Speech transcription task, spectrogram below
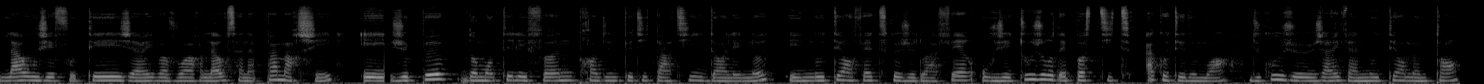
là où j'ai fauté, j'arrive à voir là où ça n'a pas marché et je peux dans mon téléphone prendre une petite partie dans les notes et noter en fait ce que je dois faire ou j'ai toujours des post-it à côté de moi. Du coup, j'arrive à noter en même temps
